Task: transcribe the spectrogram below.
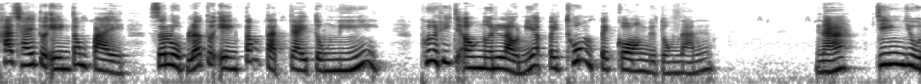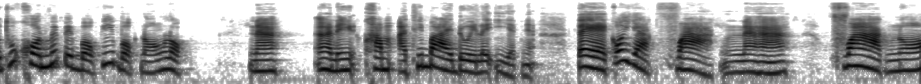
ค่าใช้ตัวเองต้องไป สรุปแล้วตัวเองต้องตัดใจตรงนี้ เพื่อที่จะเอาเงินเหล่านี้ไปทุ่มไปกองอยู่ตรงนั้น นะ จริงอยู่ทุกคนไม่ไปบอกพี่บอกน้องหรอกนะในคำอธิบายโดยละเอียดเนี่ย แต่ก็อยากฝากนะคะฝากเนาะ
